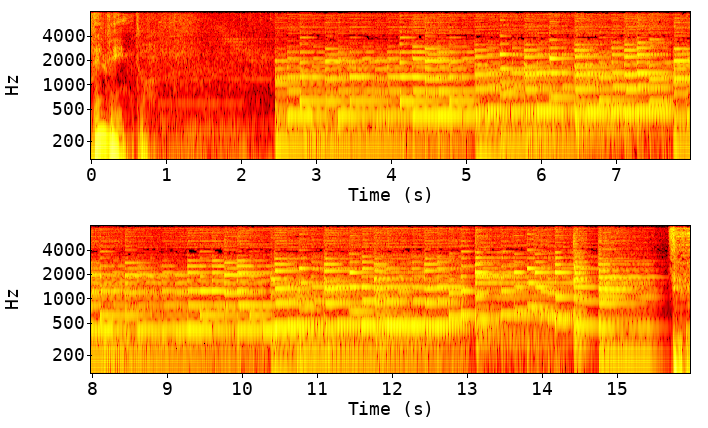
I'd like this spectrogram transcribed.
del vento. Per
